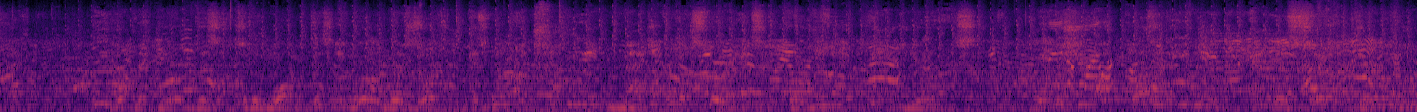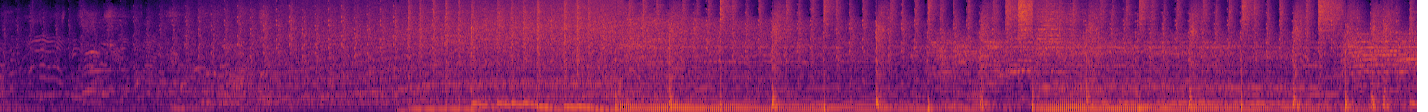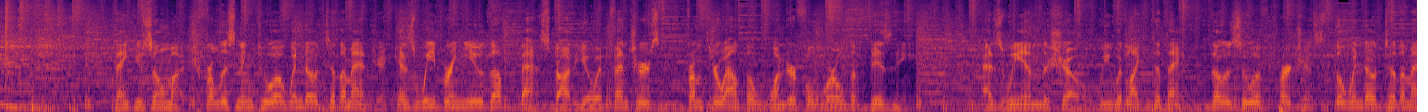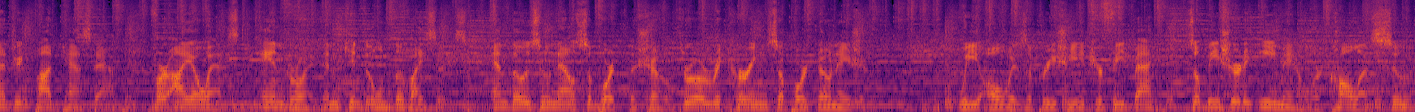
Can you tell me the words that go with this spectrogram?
We hope that your visit to the Walt Disney World Resort has been a truly magical experience for you and yours. We wish you a pleasant evening and a safe journey home. Thank you so much for listening to A Window to the Magic as we bring you the best audio adventures from throughout the wonderful world of Disney. As we end the show, we would like to thank those who have purchased the Window to the Magic podcast app for iOS, Android, and Kindle devices, and those who now support the show through a recurring support donation. We always appreciate your feedback, so be sure to email or call us soon.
